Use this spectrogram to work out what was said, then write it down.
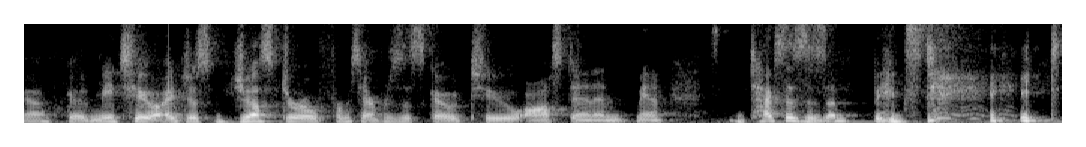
Yeah, good. Me too. I just just drove from San Francisco to Austin, and man, Texas is a big state.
